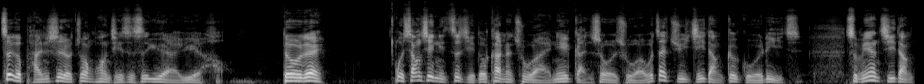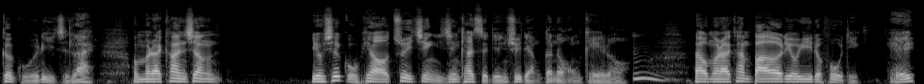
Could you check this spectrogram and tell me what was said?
这个盘势的状况其实是越来越好，对不对？我相信你自己都看得出来，你也感受得出来。我再举几档个股的例子，什么样几档个股的例子？来，我们来看像。有些股票最近已经开始连续两根的红 K 了。嗯，来，我们来看八二六一的附顶，诶，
